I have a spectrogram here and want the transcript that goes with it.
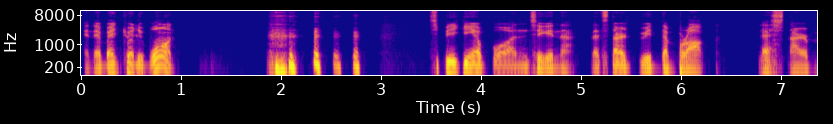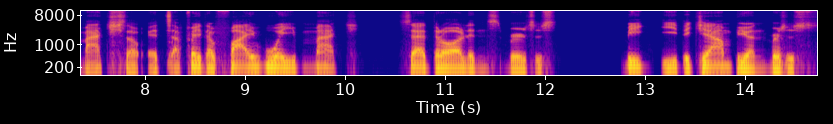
and eventually won. Speaking of one, sige na, let's start with the Brock Lesnar match. So it's a fatal five-way match. Seth Rollins versus Big E, the champion, versus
